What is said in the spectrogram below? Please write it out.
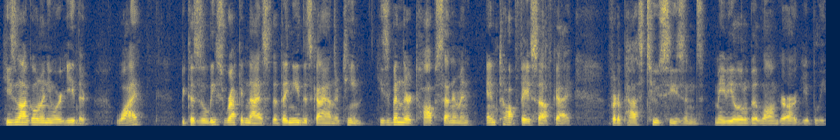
He's not going anywhere either. Why? Because the Leafs recognize that they need this guy on their team. He's been their top centerman and top faceoff guy for the past two seasons, maybe a little bit longer, arguably.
